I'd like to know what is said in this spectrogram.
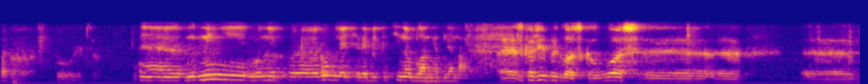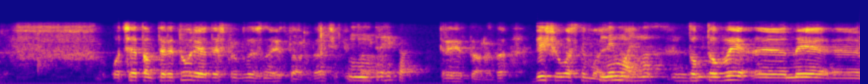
так. а. Е, Нині вони роблять реабілітаційне обладнання для нас. Е, Скажіть, будь ласка, у вас е, е, оце там територія десь приблизно гектар, да? чи півтора? Три гектари. Три гектари, да? Більше у вас немає? Немає. У нас Тобто ви е, не е,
